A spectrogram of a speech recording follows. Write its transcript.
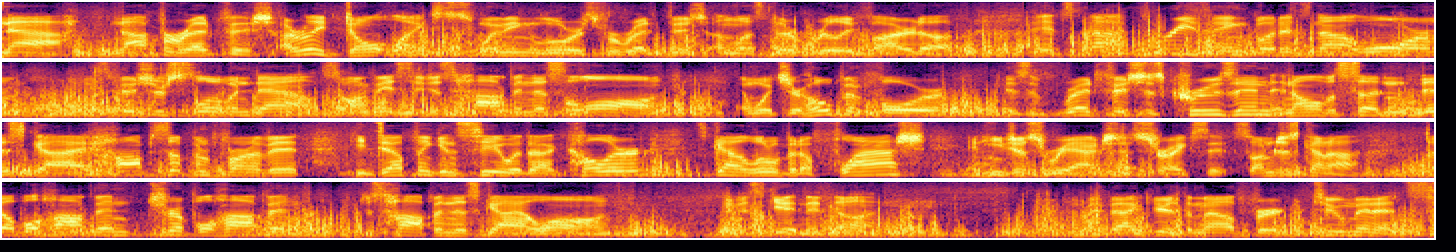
Nah, not for redfish. I really don't like swimming lures for redfish unless they're really fired up. It's not freezing, but it's not warm. These fish are slowing down. So I'm basically just hopping this along. And what you're hoping for is if redfish is cruising and all of a sudden this guy hops up in front of it, he definitely can see it with that color. It's got a little bit of flash and he just reaction strikes it. So I'm just kind of double hopping, triple hopping, just hopping this guy along and it's getting it done. I'll be back here at the mouth for two minutes.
